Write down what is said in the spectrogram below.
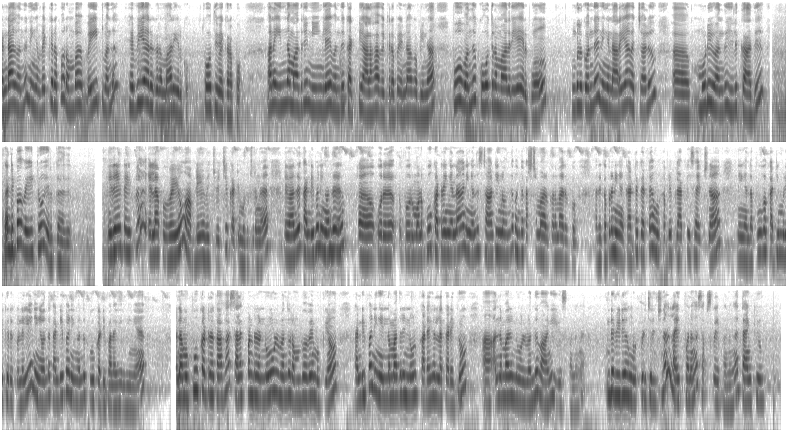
ரெண்டாவது வந்து நீங்கள் வைக்கிறப்போ ரொம்ப வெயிட் வந்து ஹெவியாக இருக்கிற மாதிரி இருக்கும் கோத்தி வைக்கிறப்போ. ஆனால் இந்த மாதிரி நீங்களே வந்து கட்டி அழகாக வைக்கிறப்போ என்ன ஆகும் அப்படின்னா பூ வந்து கோத்துற மாதிரியே இருக்கும். உங்களுக்கு வந்து நீங்கள் நிறையா வச்சாலும் முடி வந்து இழுக்காது. கண்டிப்பாக வெயிட்டும் இருக்காது. இதே டைப்பில் எல்லா பூவையும் அப்படியே வச்சு வச்சு கட்டி முடிச்சுருங்க. இது வந்து கண்டிப்பாக நீங்கள் வந்து ஒரு இப்போ ஒரு முளை பூ கட்டுறீங்கன்னா நீங்கள் வந்து ஸ்டார்டிங்கில் வந்து கொஞ்சம் கஷ்டமாக இருக்கிற மாதிரி இருக்கும். அதுக்கப்புறம் நீங்கள் கட்ட கட்ட உங்களுக்கு அப்படியே ப்ராக்டிஸ் ஆயிடுச்சுன்னா நீங்கள் அந்த பூவை கட்டி முடிக்கிறதுக்குள்ளேயே நீங்கள் வந்து கண்டிப்பாக நீங்கள் வந்து பூ கட்டி பழகிடுவீங்க நம்ம பூ கட்டுறதுக்காக செலக்ட் பண்ணுற நூல் வந்து ரொம்பவே முக்கியம். கண்டிப்பாக நீங்கள் இந்த மாதிரி நூல் கடைகளில் கிடைக்கும். அந்த மாதிரி நூல் வந்து வாங்கி யூஸ் பண்ணுங்கள் இந்த வீடியோ உங்களுக்கு பிடிச்சிருந்துச்சுன்னா லைக் பண்ணுங்கள் சப்ஸ்கிரைப் பண்ணுங்கள் தேங்க்யூ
